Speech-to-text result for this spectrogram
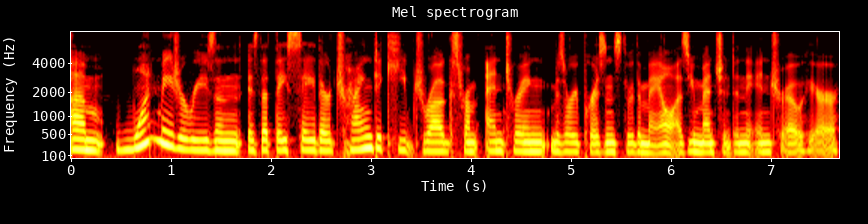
Um, one major reason is that they say they're trying to keep drugs from entering Missouri prisons through the mail, as you mentioned in the intro here.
